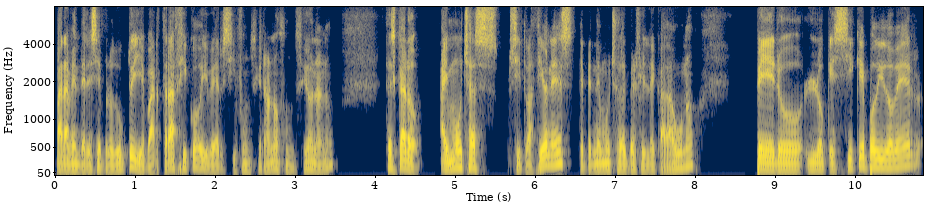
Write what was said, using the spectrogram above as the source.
para vender ese producto y llevar tráfico y ver si funciona o no funciona, ¿no? Entonces, claro, hay muchas situaciones, depende mucho del perfil de cada uno, pero lo que sí que he podido ver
